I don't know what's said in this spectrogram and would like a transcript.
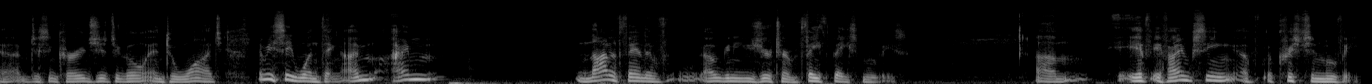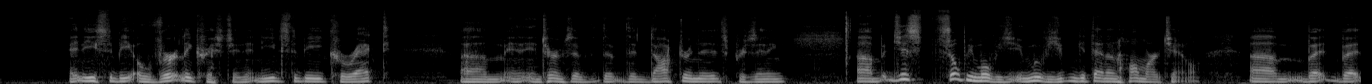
uh, just encourage you to go and to watch. Let me say one thing: I'm I'm not a fan of. I'm going to use your term, faith-based movies. Um, if if I'm seeing a, a Christian movie, it needs to be overtly Christian. It needs to be correct um, in, in terms of the, the doctrine that it's presenting. Uh, but just soapy movies, movies you can get that on Hallmark Channel. Um, but but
